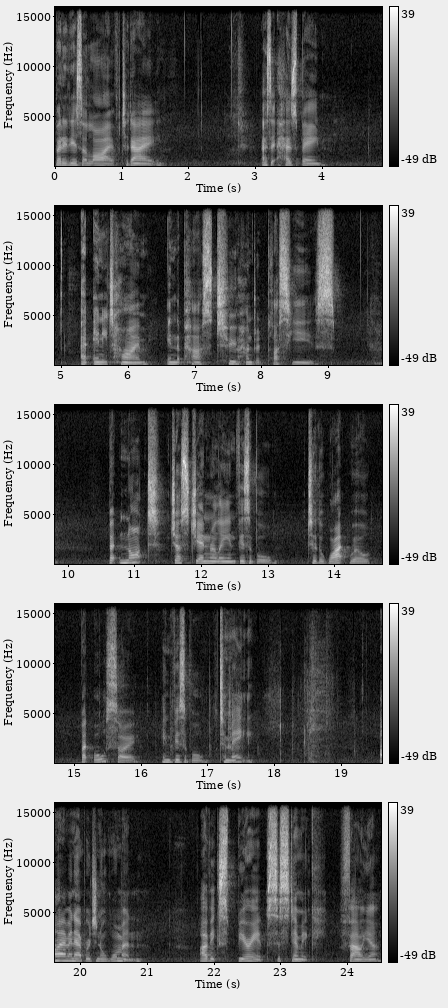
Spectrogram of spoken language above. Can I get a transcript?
but it is alive today, as it has been at any time in the past 200 plus years. But not just generally invisible to the white world, but also invisible to me. I am an Aboriginal woman. I've experienced systemic failure,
